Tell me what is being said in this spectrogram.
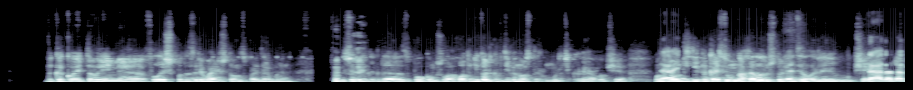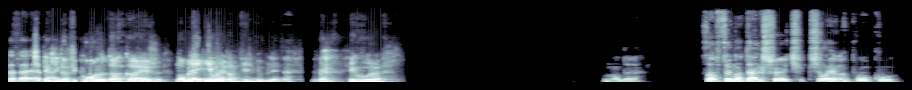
На какое-то время Флэш подозревали, что он Спайдермен. Особенно, когда за пауком шла охота. Не только в 90-х мультиках, а вообще. Он, Да, действительно костюм на Хэллоуин, что ли, одел или вообще... Да, да, да, да, да, такие, да. да фигура такая же. Ну, блядь, не в этом фильме, блядь. Фигура. Ну да. Собственно, дальше ч- к Человеку-пауку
